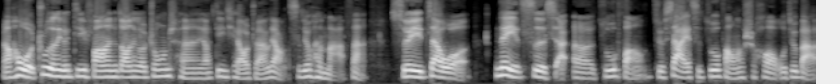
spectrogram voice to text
然后我住的那个地方就到那个中城要地铁要转两次就很麻烦，所以在我那一次下呃租房就下一次租房的时候，我就把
